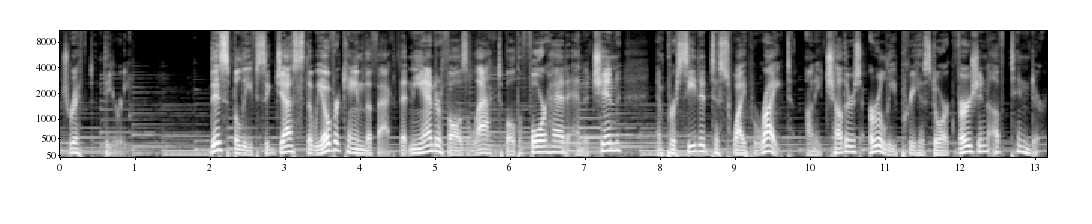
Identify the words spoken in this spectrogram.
drift theory. This belief suggests that we overcame the fact that Neanderthals lacked both a forehead and a chin and proceeded to swipe right on each other's early prehistoric version of Tinder.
